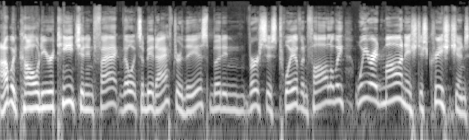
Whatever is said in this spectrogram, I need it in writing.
I would call to your attention, in fact, though it's a bit after this, but in verses 12 and following, we are admonished as Christians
